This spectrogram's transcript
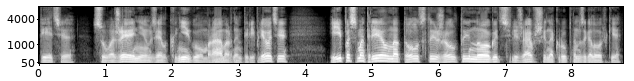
Петя с уважением взял книгу в мраморном переплете и посмотрел на толстый желтый ноготь, лежавший на крупном заголовке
